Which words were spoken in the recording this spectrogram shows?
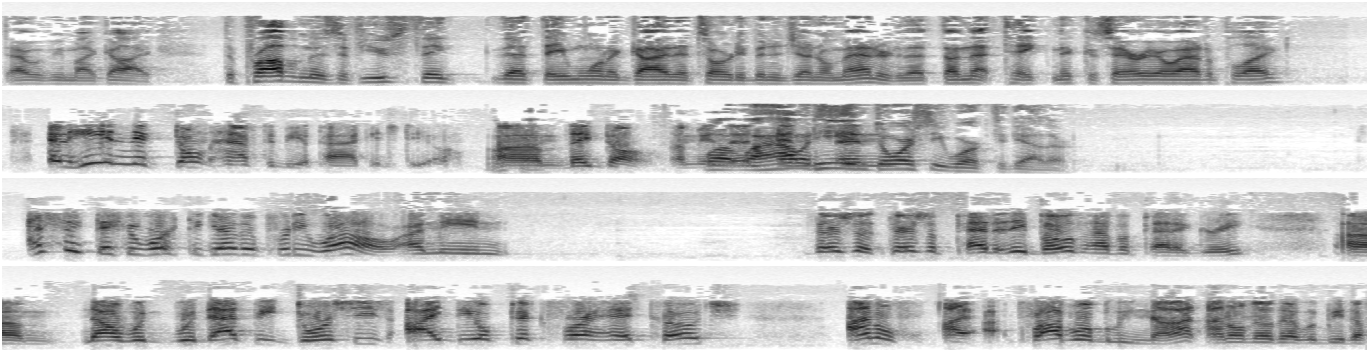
That would be my guy. The problem is if you think that they want a guy that's already been a general manager, that doesn't that take Nick Caserio out of play? And he and Nick don't have to be a package deal. Um, they don't. I mean, Well, and- how would he and and Dorsey work together? I think they could work together pretty well. I mean, there's a there's a ped. They both have a pedigree. Um, now, would would that be Dorsey's ideal pick for a head coach? I don't. I I- probably not. I don't know that would be the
